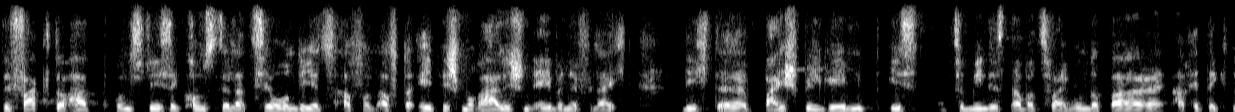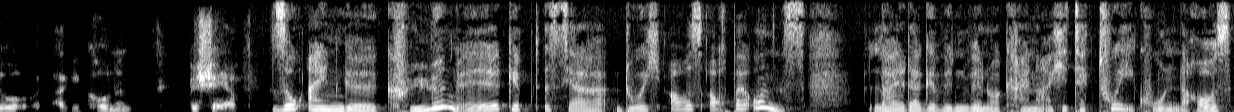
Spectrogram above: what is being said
De facto hat uns diese Konstellation, die jetzt auf, auf der ethisch-moralischen Ebene vielleicht nicht äh, beispielgebend ist, zumindest aber zwei wunderbare Architekturikonen beschert. So ein Geklüngel gibt es ja durchaus auch bei uns. Leider gewinnen wir nur keine Architekturikonen daraus.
